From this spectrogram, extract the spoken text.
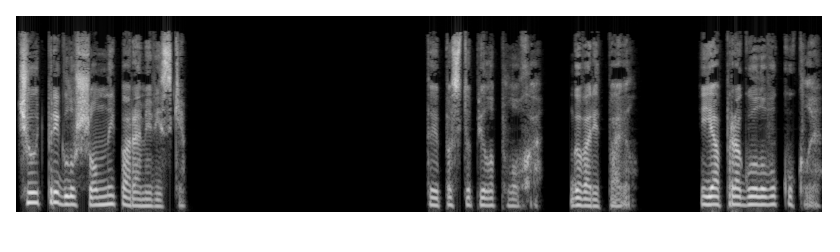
чуть приглушенный парами виски. «Ты поступила плохо», — говорит Павел. «Я про голову куклы.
